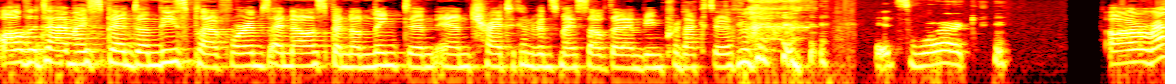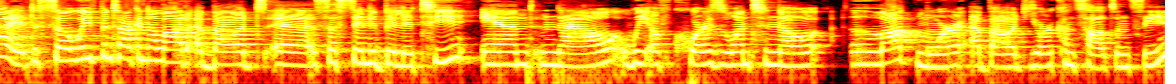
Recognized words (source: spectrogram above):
all the time I spent on these platforms, I now spend on LinkedIn and try to convince myself that I'm being productive. it's work. All right. So we've been talking a lot about uh, sustainability, and now we, of course, want to know a lot more about your consultancy,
